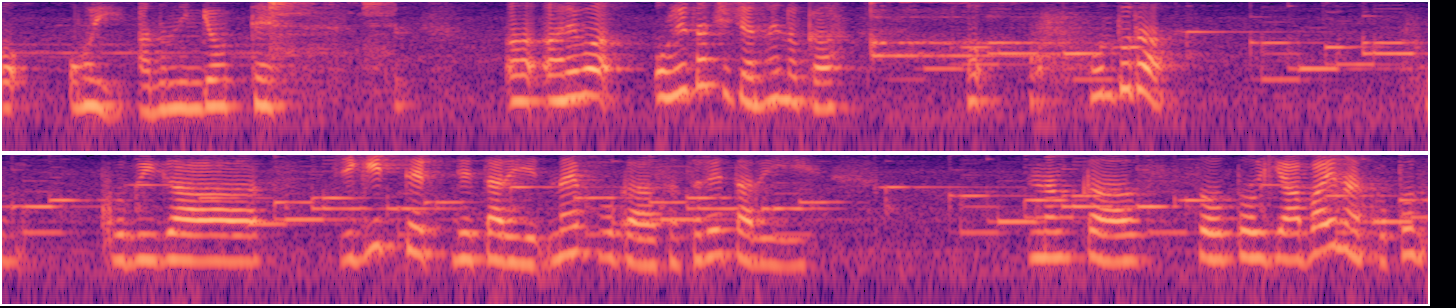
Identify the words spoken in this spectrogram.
お、おい、あの人形って。あ、あれは俺たちじゃないのか。あ、本当だ。首がちぎって出たり、ナイフが刺されたり。なんか相当やばいなことに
